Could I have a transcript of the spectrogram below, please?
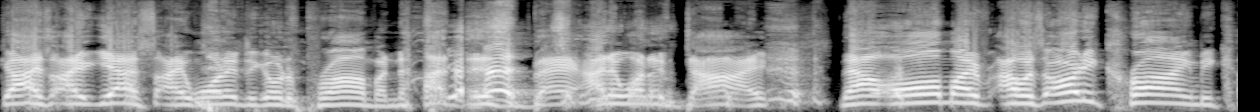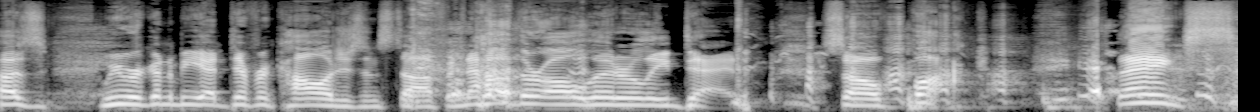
guys, I yes, I wanted to go to prom, but not this bad. I didn't want to die. Now all my I was already crying because we were going to be at different colleges and stuff, and now they're all literally dead. So fuck. Thanks.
